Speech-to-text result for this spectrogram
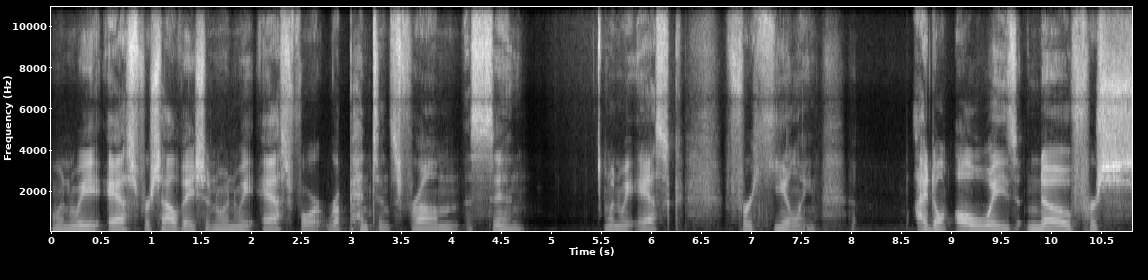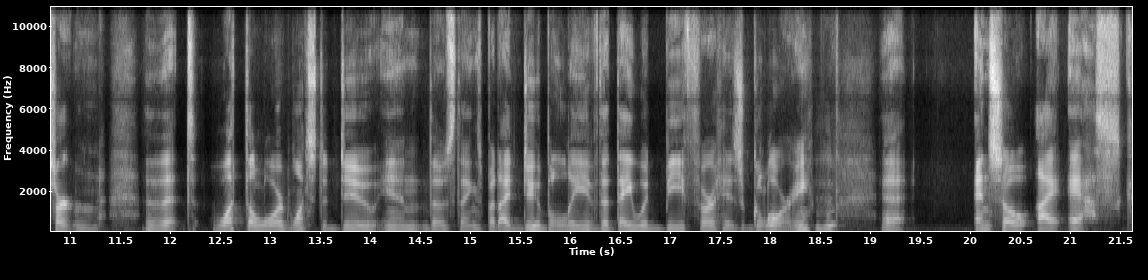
when we ask for salvation, when we ask for repentance from sin, when we ask for healing, I don't always know for certain that what the Lord wants to do in those things, but I do believe that they would be for His glory. Uh, and so I ask.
